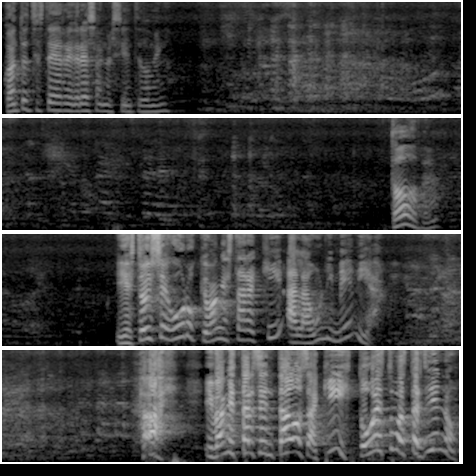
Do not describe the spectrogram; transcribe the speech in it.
¿Cuántos de ustedes regresan el siguiente domingo? Todos, ¿verdad? Y estoy seguro que van a estar aquí a la una y media. Ay, y van a estar sentados aquí. Todo esto va a estar lleno.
